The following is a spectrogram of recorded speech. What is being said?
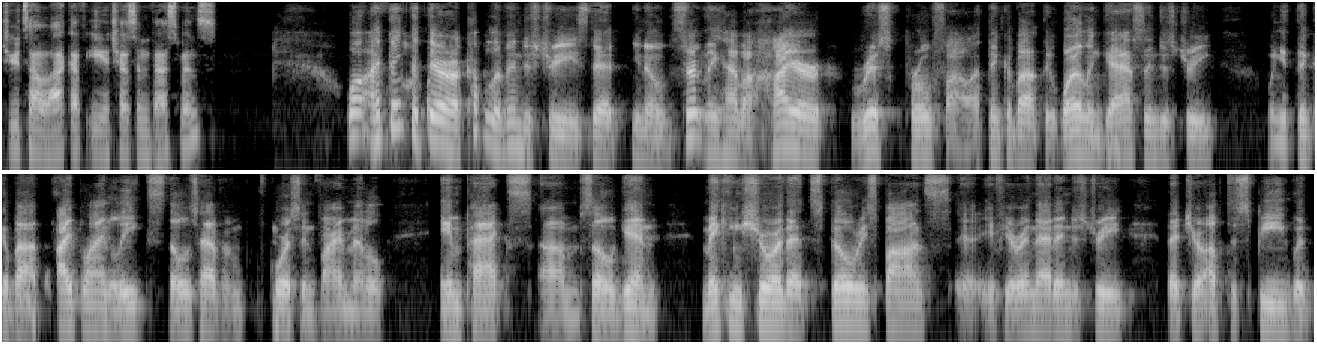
due to a lack of EHS investments? Well, I think that there are a couple of industries that, you know, certainly have a higher risk profile. I think about the oil and gas industry. When you think about pipeline leaks, those have, of course, environmental impacts. Um, so again, making sure that spill response, if you're in that industry, that you're up to speed with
